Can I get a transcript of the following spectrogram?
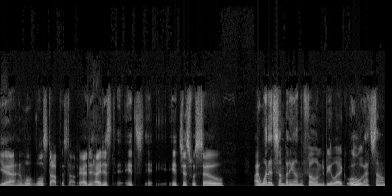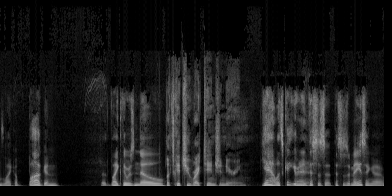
yeah, and we'll we'll stop this topic. I, Yeah. I just it's it, it just was so. I wanted somebody on the phone to be like, "Oh, that sounds like a bug," and but like there was no. Let's get you right to engineering. Yeah, let's get you in. Yeah. This is a this is amazing. Uh,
